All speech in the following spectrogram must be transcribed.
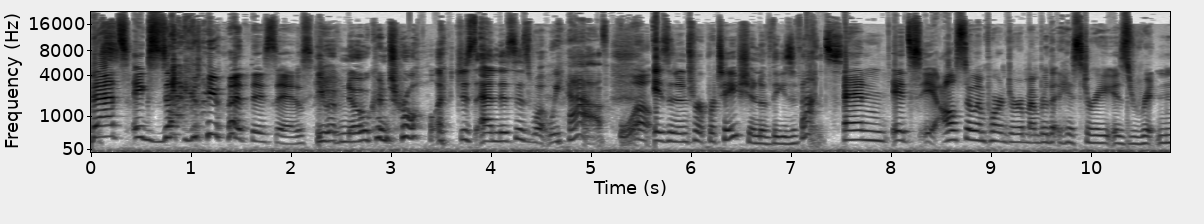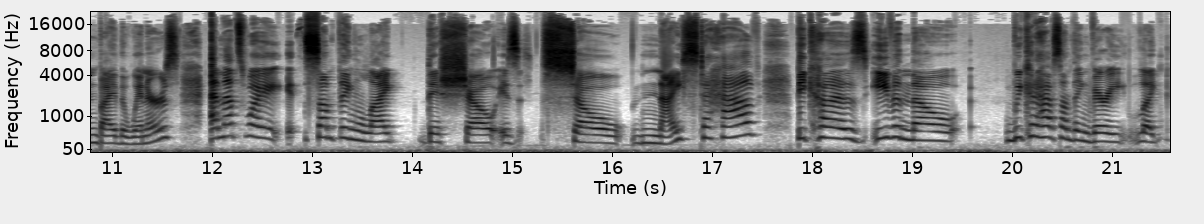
that's exactly what this is you have no control. Just, and this is what we have. Well- is an interpretation of these events. And it's also important to remember that history is written by the winners. And that's why something like this show is so nice to have because even though we could have something very like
